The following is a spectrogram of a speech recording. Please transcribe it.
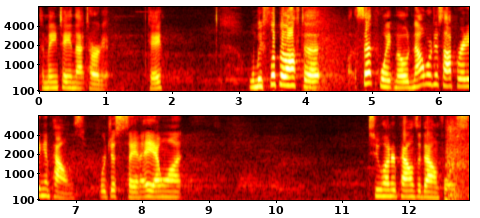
to maintain that target, okay? When we flip it off to set point mode, now we're just operating in pounds. We're just saying, hey, I want 200 pounds of downforce,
